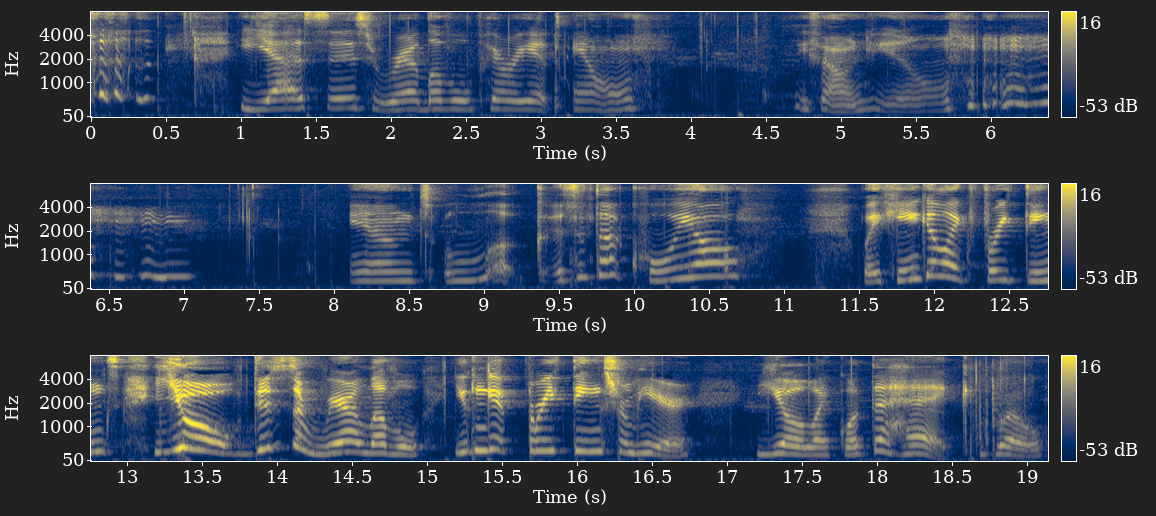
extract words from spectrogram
yes, sis, rare level, period. And we found you. And look, isn't that cool, yo? Wait, can you get like free things? Yo, this is a rare level. You can get free things from here. Yo, like what the heck, bro?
